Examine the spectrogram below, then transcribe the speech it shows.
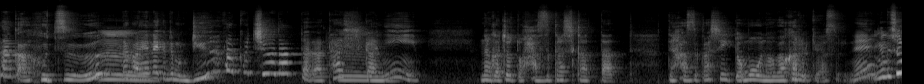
がなんか普通、ん。だからやんないけどでも留学中だったら確かになんかちょっと恥ずかしかったって恥ずかしいと思うの分かる気がするね。でもシロ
